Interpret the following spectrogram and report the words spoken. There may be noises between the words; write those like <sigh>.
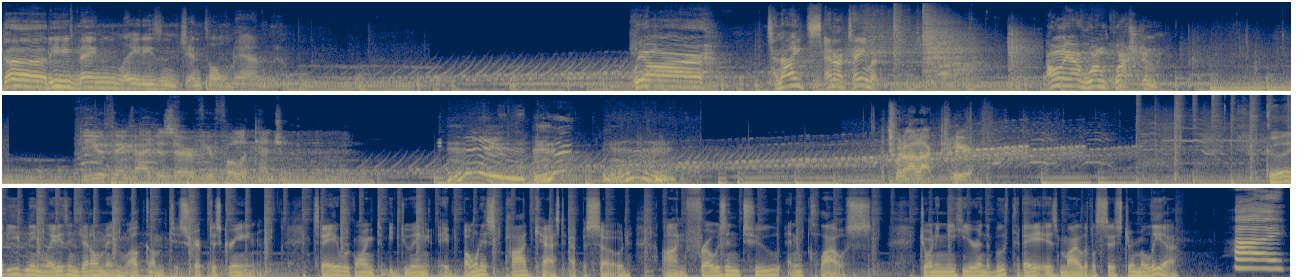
Good evening, ladies and gentlemen. We are tonight's entertainment. I only have one question. Do you think I deserve your full attention? That's what I like to hear. Good evening, ladies and gentlemen. Welcome to Script to Screen. Today, we're going to be doing a bonus podcast episode on Frozen 2 and Klaus. Joining me here in the booth today is my little sister, Melia. Hi.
